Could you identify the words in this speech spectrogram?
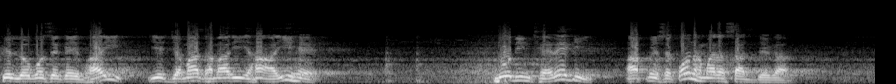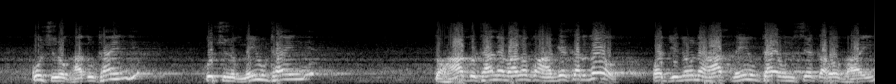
پھر لوگوں سے کہے، بھائی، یہ جماعت ہماری یہاں آئی ہے۔ دو دن ٹھہرے گی، آپ میں سے کون ہمارا ساتھ دے گا؟ کچھ لوگ ہاتھ اٹھائیں گے، کچھ لوگ نہیں اٹھائیں گے۔ تو ہاتھ اٹھانے والوں کو آگے کر دو، اور جنہوں نے ہاتھ نہیں اٹھائے، ان سے کہو، بھائی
